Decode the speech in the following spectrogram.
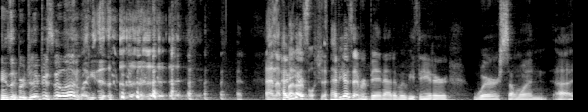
"Is the projector still on?" I'm like, enough Have you, about our guys, bullshit. have you guys ever been at a movie theater where someone uh,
